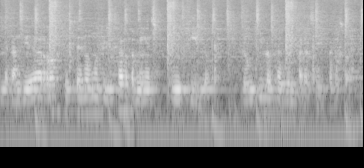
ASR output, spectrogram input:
La cantidad de arroz que ustedes van a utilizar también es un kilo. De un kilo salen para 6 personas.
